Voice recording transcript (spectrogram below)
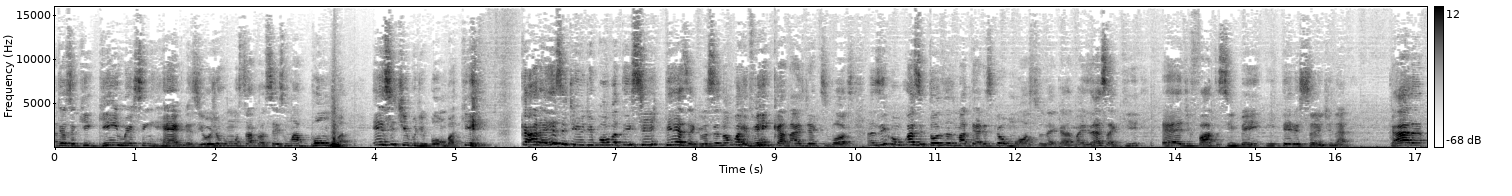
Matheus aqui, Gamer Sem Regras, e hoje eu vou mostrar pra vocês uma bomba. Esse tipo de bomba aqui, cara, esse tipo de bomba tem certeza que você não vai ver em canais de Xbox, assim como quase todas as matérias que eu mostro, né, cara? Mas essa aqui é de fato assim bem interessante, né? Cara,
